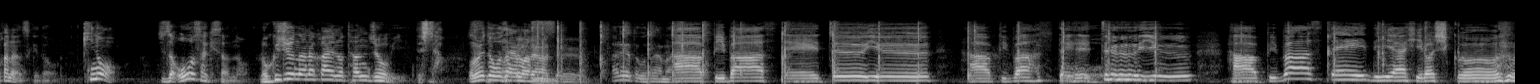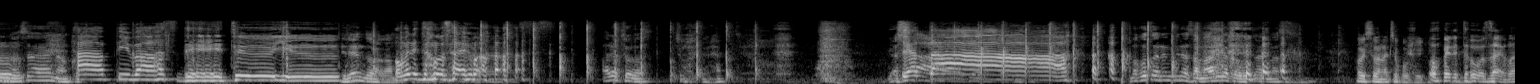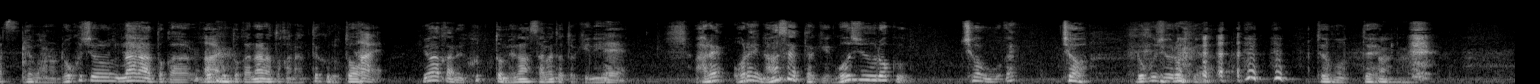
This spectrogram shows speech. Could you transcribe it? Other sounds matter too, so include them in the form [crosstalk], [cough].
日なんですけど昨日実は大崎さんの67回の誕生日でした。おめでとうございまありがす。とうございありがとうございます。Happy birthday to you. Happy birthday to you. Happy birthday dear ひろしくすいんませんなんか。Happy birthday to you. ヒレンドラがおめでとうございますありがとうございます。ちょっと待ってね。やったー。誠に皆様ありがとうございます。美味しそうなチョコケーキ。おめでとうございます。でもあの67とか6とか7とかなってくると、はい。夜中にふっと目が覚めた時に、えあれ？俺何歳やったっけ？56違うえ？違う。66や。[laughs] って思って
